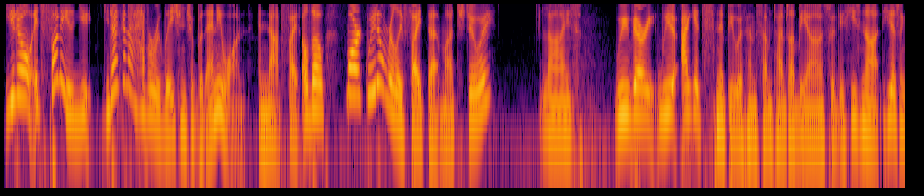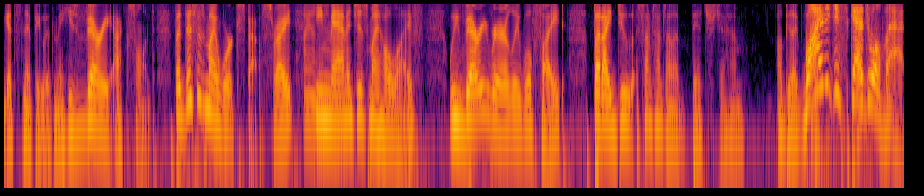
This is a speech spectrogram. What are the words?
You know, it's funny. You, you're not going to have a relationship with anyone and not fight. Although, Mark, we don't really fight that much, do we? Lies. We very we I get snippy with him sometimes, I'll be honest with you. He's not he doesn't get snippy with me. He's very excellent. But this is my work spouse, right? He manages my whole life. We very rarely will fight, but I do sometimes I'm a bitch to him. I'll be like, "Why did you schedule that?"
